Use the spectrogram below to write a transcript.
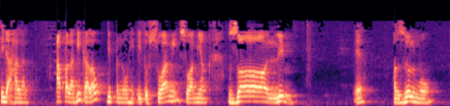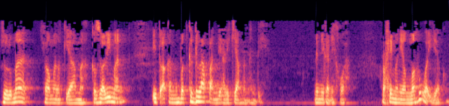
Tidak halal. Apalagi kalau dipenuhi itu suami, suami yang zalim. Ya. Az-zulmu zulumat yaumal qiyamah. Kezaliman itu akan membuat kegelapan di hari kiamat nanti. Demikian ikhwah. Rahimani Allah wa iyyakum.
